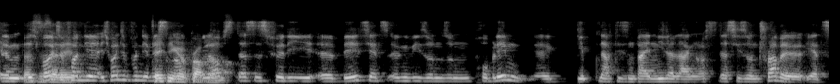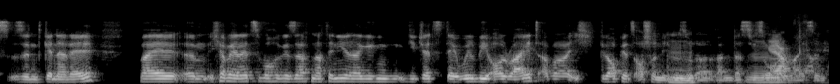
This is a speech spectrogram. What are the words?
Ja, ähm, ich, wollte ja von dir, ich wollte von dir wissen, ob du glaubst, dass es für die äh, Bills jetzt irgendwie so, so ein Problem äh, gibt nach diesen beiden Niederlagen, dass sie so ein Trouble jetzt sind generell. Weil ähm, ich habe ja letzte Woche gesagt, nach der Niederlage gegen die Jets, they will be alright, aber ich glaube jetzt auch schon nicht mehr so mhm. daran, dass sie so ja. alright sind.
